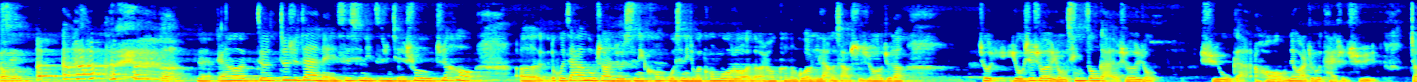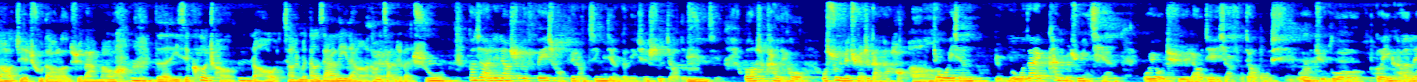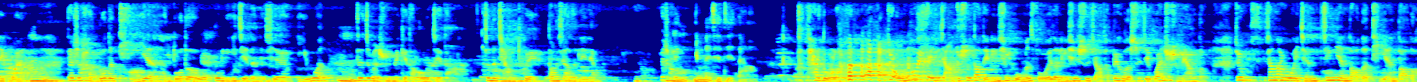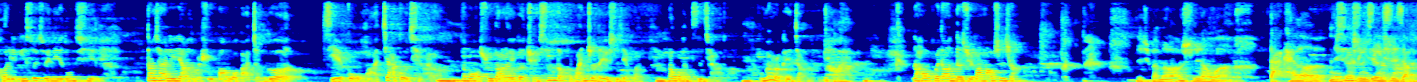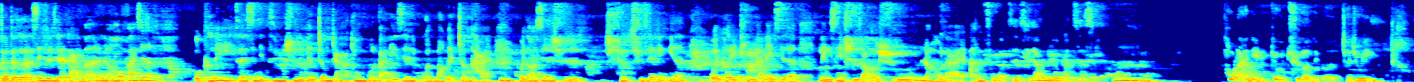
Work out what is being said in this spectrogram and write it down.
对，然后就就是在每一次心理咨询结束之后，呃，回家的路上就心里空，我心里就会空落落的，然后可能过了一两个小时之后，觉得就有些时候有一种轻松感，有时候有一种虚无感，然后那会儿就会开始去。正好接触到了学霸猫嗯的一些课程，嗯然后像什么当下的力量啊，他会讲这本书，嗯，当下的力量是个非常非常经典的灵性视角的书籍。我当时看了以后，我书里面全是感叹号。哦就我以前我在看这本书以前，我有去了解一下佛教的东西，我有去做葛印卡的内观。嗯但是很多的体验，很多的我不理解的那些疑问，嗯，在这本书里面给到了我解答，真的强推当下的力量，嗯，非常好，有哪些解答？太多了。就我们后面可以讲，就是到底灵性，我们所谓的灵性视角，它背后的世界观是什么样的？就相当于我以前经验到的、体验到的和零零碎碎那些东西，当下力量》这本书帮我把整个结构化架构起来了，嗯它帮我塑造了一个全新的、很完整的一个世界观，嗯让我很自洽的。嗯，我们一会儿可以讲的。好啊。然后回到你的学霸猫身上，那是斑猫老师让我打开了那个灵性视角对对对，新世界的大门，然后发现我可以在心理咨询室里面挣扎，痛苦的把那些捆绑给挣开，嗯。回到现实世世界里面，我也可以听他那些灵性视角的书，然后来安抚我自己，疗愈我自己。嗯，后来你就去了那个陈修营，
